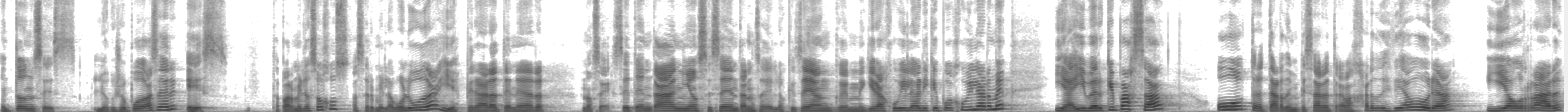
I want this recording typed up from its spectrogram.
Entonces, lo que yo puedo hacer es taparme los ojos, hacerme la boluda y esperar a tener, no sé, 70 años, 60, no sé, los que sean que me quiera jubilar y que pueda jubilarme, y ahí ver qué pasa, o tratar de empezar a trabajar desde ahora y ahorrar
